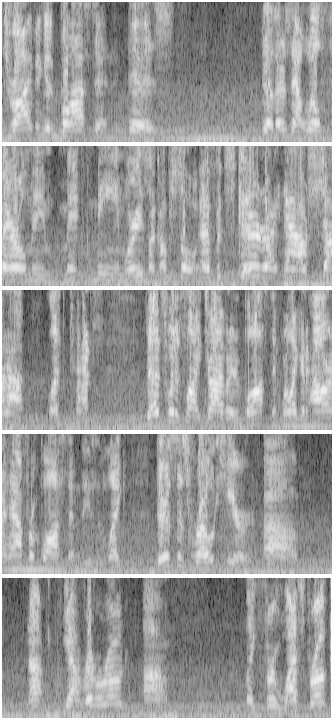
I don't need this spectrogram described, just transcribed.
driving in Boston is you know there's that Will Ferrell meme, meme where he's like I'm so effing scared right now shut up like that's that's what it's like driving in Boston we're like an hour and a half from Boston these like there's this road here um, not yeah River Road um, like through Westbrook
